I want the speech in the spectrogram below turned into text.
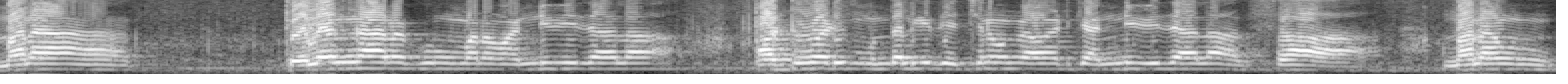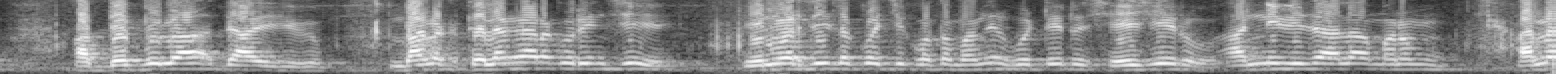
మన తెలంగాణకు మనం అన్ని విధాల పట్టుబడి ముందలికి తెచ్చినాం కాబట్టి అన్ని విధాల స- మనం ఆ దెబ్బల దా- మనకు తెలంగాణ గురించి యూనివర్సిటీలకు వచ్చి కొంతమందిని కొట్టిరు చేసిరు అన్ని విధాల మనం అన్న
